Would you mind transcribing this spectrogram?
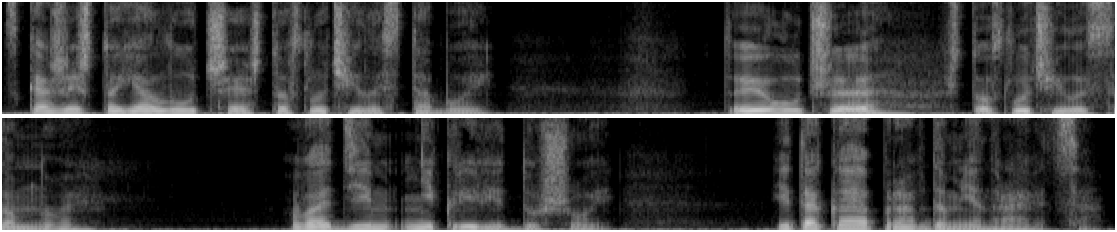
Скажи, что я лучшее, что случилось с тобой. Ты лучшее, что случилось со мной. Вадим не кривит душой. И такая правда мне нравится. —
